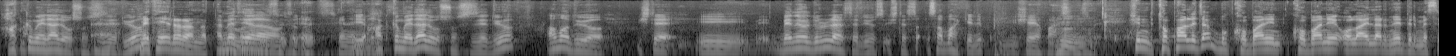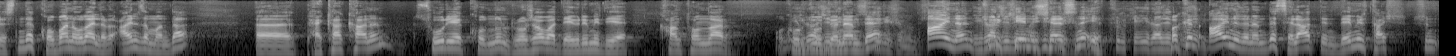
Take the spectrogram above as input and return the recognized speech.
Hakkım helal olsun size diyor. Mete Yarar anlattı. Ha, Mete? Yarar anlatıyordu. Evet, E, seneler. hakkım helal olsun size diyor. Ama diyor işte e, beni öldürürlerse diyor işte sa- sabah gelip şey yaparsınız. Şimdi toparlayacağım. Bu Kobani, Kobani olayları nedir meselesinde. Kobani olayları aynı zamanda e, PKK'nın Suriye kolunun Rojava devrimi diye kantonlar Onun kurduğu dönemde aynen Türkiye'nin içerisine. Türkiye ihraç bakın aynı dönemde Selahattin Demirtaş şimdi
